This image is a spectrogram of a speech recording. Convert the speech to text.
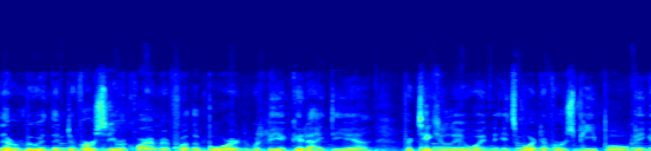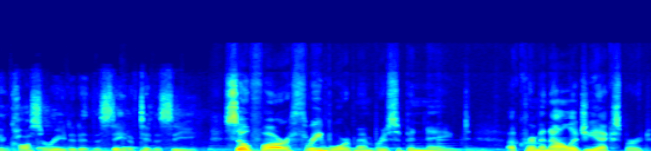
that removing the diversity requirement for the board would be a good idea, particularly when it's more diverse people being incarcerated in the state of Tennessee. So far, three board members have been named a criminology expert,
